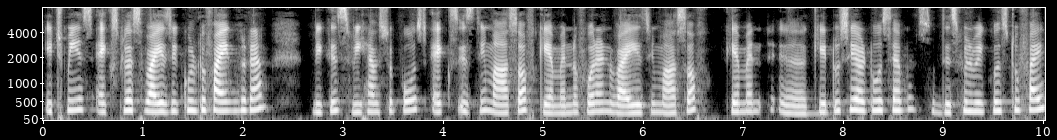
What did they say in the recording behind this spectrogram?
It means x plus y is equal to 5 gram because we have supposed x is the mass of KMnO4 and y is the mass of Uh, K2Cr27 so this will be equals to 5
